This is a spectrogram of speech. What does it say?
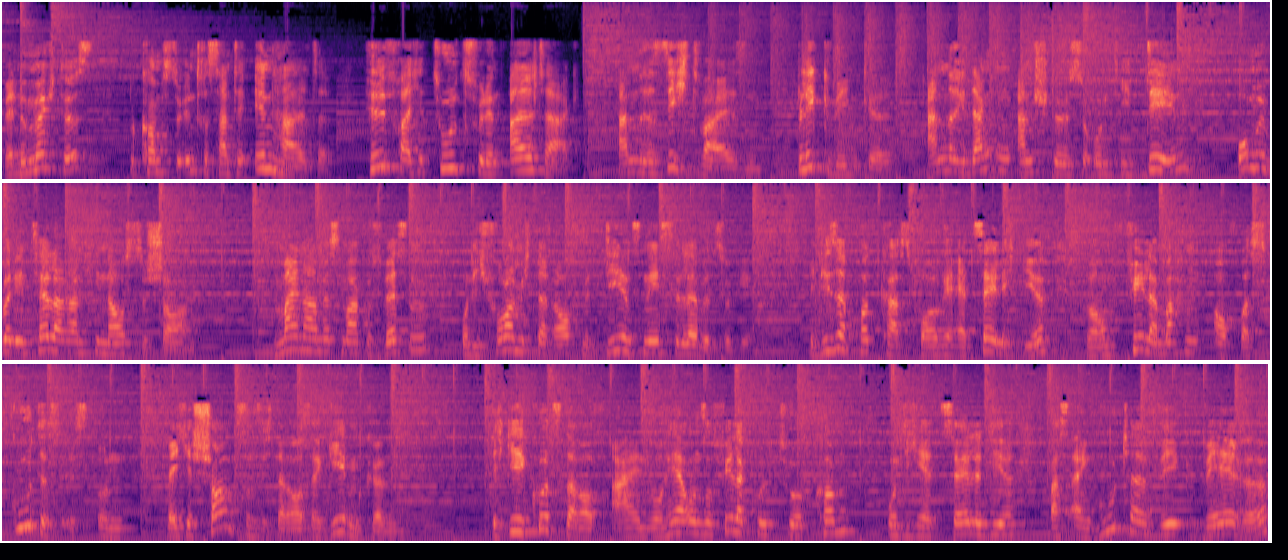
Wenn du möchtest, bekommst du interessante Inhalte, hilfreiche Tools für den Alltag, andere Sichtweisen, Blickwinkel, andere Gedankenanstöße und Ideen, um über den Tellerrand hinauszuschauen mein Name ist Markus Wessel und ich freue mich darauf, mit dir ins nächste Level zu gehen. In dieser Podcast-Folge erzähle ich dir, warum Fehler machen auch was Gutes ist und welche Chancen sich daraus ergeben können. Ich gehe kurz darauf ein, woher unsere Fehlerkultur kommt und ich erzähle dir, was ein guter Weg wäre,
